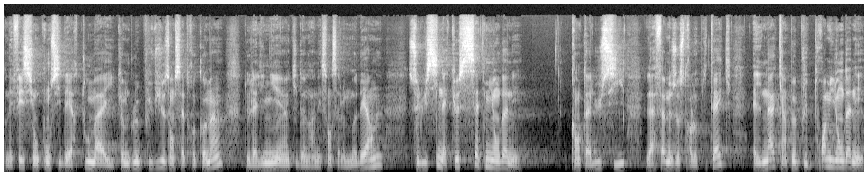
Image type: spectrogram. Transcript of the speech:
En effet, si on considère Toumaï comme le plus vieux ancêtre commun de la lignée hein, qui donnera naissance à l'homme moderne, celui-ci n'a que 7 millions d'années. Quant à Lucie, la fameuse Australopithèque, elle n'a qu'un peu plus de 3 millions d'années.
